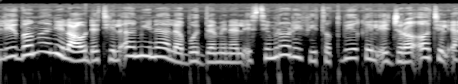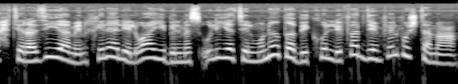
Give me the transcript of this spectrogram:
لضمان العودة الآمنة لابد من الاستمرار في تطبيق الإجراءات الاحترازية من خلال الوعي بالمسؤولية المناطة بكل فرد في المجتمع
